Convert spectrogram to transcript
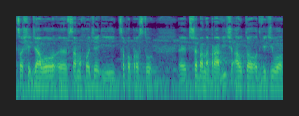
co się działo w samochodzie i co po prostu trzeba naprawić. Auto odwiedziło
